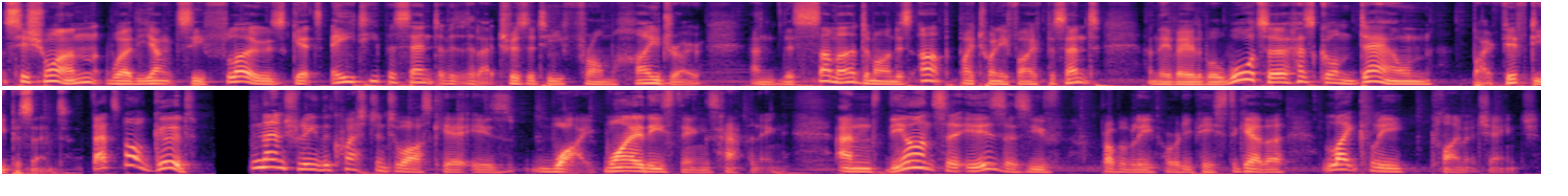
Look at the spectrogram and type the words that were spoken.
Sichuan, where the Yangtze flows, gets 80% of its electricity from hydro, and this summer demand is up by 25%, and the available water has gone down by 50%. That's not good. Naturally, the question to ask here is why? Why are these things happening? And the answer is, as you've probably already pieced together, likely climate change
